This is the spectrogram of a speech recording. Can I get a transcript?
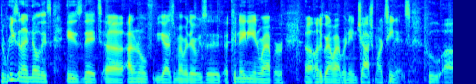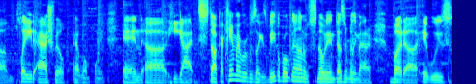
the reason I know this is that uh, I don't know if you guys remember there was a, a Canadian rapper, uh, underground rapper named Josh Martinez who um, played Asheville at one point, and uh, he got stuck. I can't remember if it was like his vehicle broke down or snowed in. Doesn't really matter, but uh, it was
